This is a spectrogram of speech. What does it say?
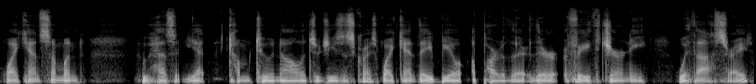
Why can't someone who hasn't yet come to a knowledge of Jesus Christ? Why can't they be a, a part of their their faith journey with us? Right.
